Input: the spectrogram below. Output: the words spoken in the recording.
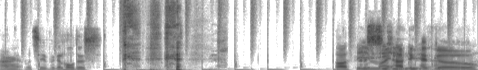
Alright, let's see if we can hold this. Saucy see might have to knew headcount. go.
